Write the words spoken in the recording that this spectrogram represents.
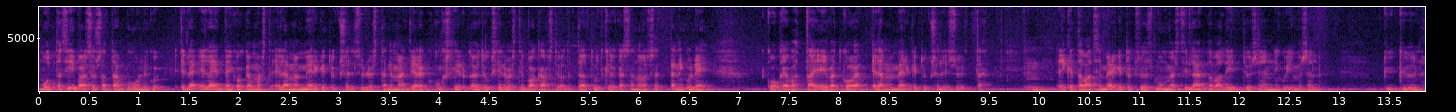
Mutta siinä vaiheessa, jos aletaan puhua niin eläinten kokemasta elämän merkityksellisyydestä, niin mä en tiedä, onko löytyykö hirveästi vakavasti otettava tutkija, joka sanoisi, että niin ne kokevat tai eivät koe elämän merkityksellisyyttä. Mm. Eikä tavallaan se merkityksellisyys mun mielestä sillä tavalla liittyy siihen niin kuin ihmisen kykyyn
